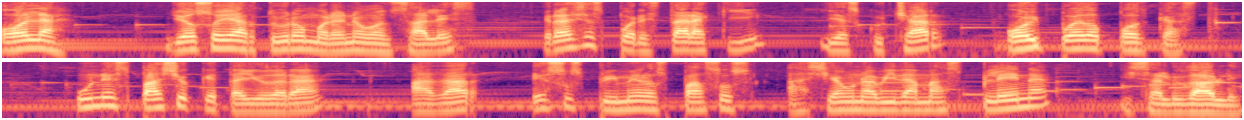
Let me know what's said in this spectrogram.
Hola, yo soy Arturo Moreno González. Gracias por estar aquí y escuchar Hoy Puedo Podcast, un espacio que te ayudará a dar esos primeros pasos hacia una vida más plena y saludable.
